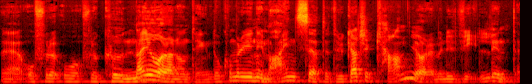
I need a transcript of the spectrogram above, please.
Eh, och för, och för, att kunna göra någonting då kommer du in i mindsetet. Du kanske kan göra det men du vill inte.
